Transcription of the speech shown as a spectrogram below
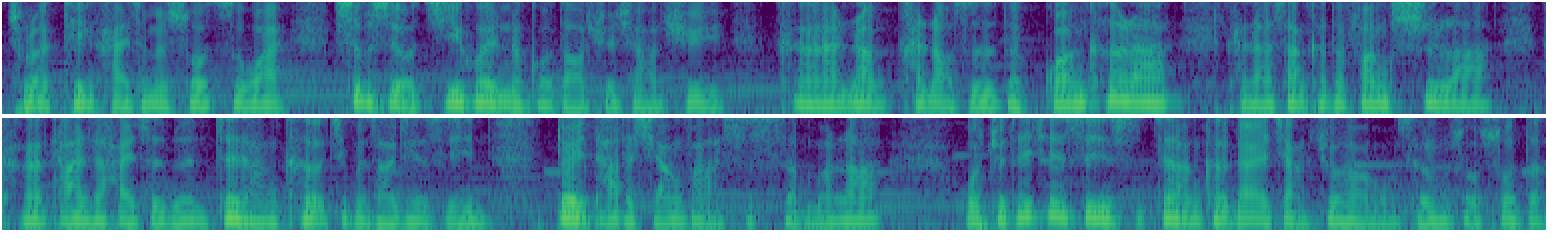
除了听孩子们说之外，是不是有机会能够到学校去看看，让看老师的观课啦，看他上课的方式啦，看看他的孩子们这堂课基本上这件事情对他的想法是什么啦？我觉得一件事情是这堂课来讲，就像我陈如所说的，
